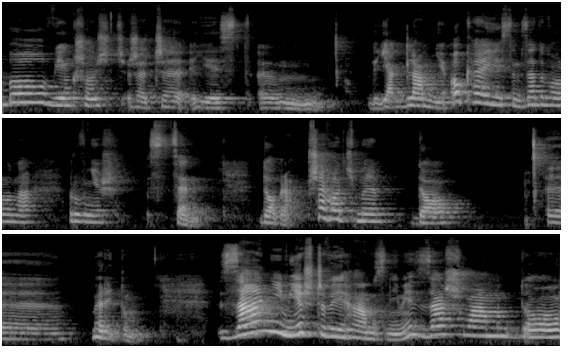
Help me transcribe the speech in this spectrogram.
bo większość rzeczy jest em, jak dla mnie ok, jestem zadowolona również z cen. Dobra, przechodźmy do e, meritum. Zanim jeszcze wyjechałam z Niemiec, zaszłam do,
